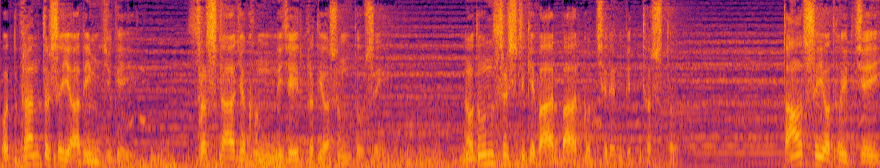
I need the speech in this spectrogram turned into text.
উদ্ভ্রান্ত সেই আদিম যুগে, স্রষ্টা যখন নিজের প্রতি অসন্তোষে, নতুন সৃষ্টিকে বারবার করছিলেন বিধ্বস্ত। তাঁর সেই অধৈর্যেই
